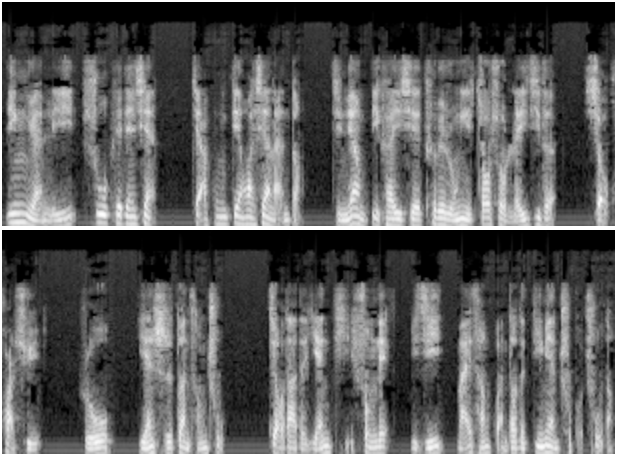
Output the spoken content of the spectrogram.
应远离输配电线、架空电话线缆等，尽量避开一些特别容易遭受雷击的小块区域，如岩石断层处、较大的岩体缝裂以及埋藏管道的地面出口处等。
